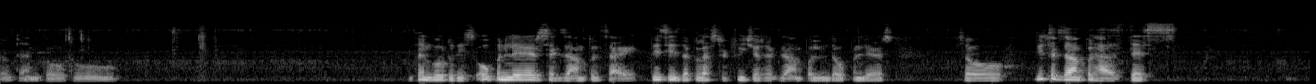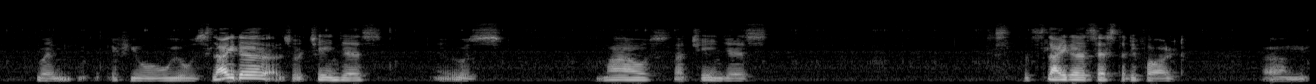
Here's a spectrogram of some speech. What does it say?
You can go to you can go to this open layers example site. This is the clustered features example in the open layers. So this example has this. When if you use slider also it changes. Use mouse that changes. The slider sets the default um,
